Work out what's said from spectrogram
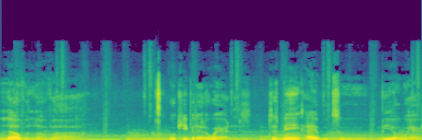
level of, uh, we'll keep it at awareness. Just being able to be aware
